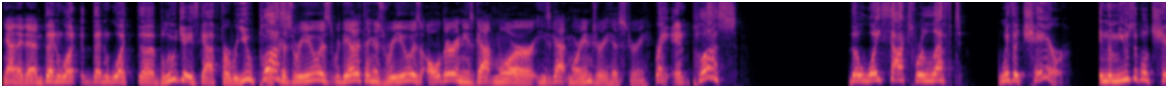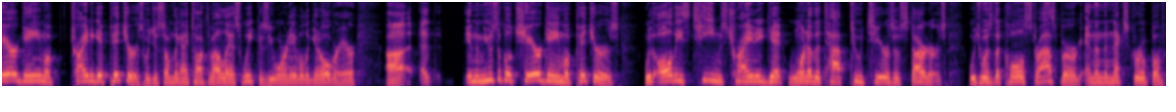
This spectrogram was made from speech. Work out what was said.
Yeah, they did. than what than what the Blue Jays got for Ryu. Plus, Because Ryu is the other thing is Ryu is older and he's got more he's got more injury history. right, and plus, the White Sox were left with a chair in the musical chair game of trying to get pitchers, which is something I talked about last week because you weren't able to get over here. Uh, in the musical chair game of pitchers, with all these teams trying to get one of the top two tiers of starters, which was the Cole Strasburg, and then the next group of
